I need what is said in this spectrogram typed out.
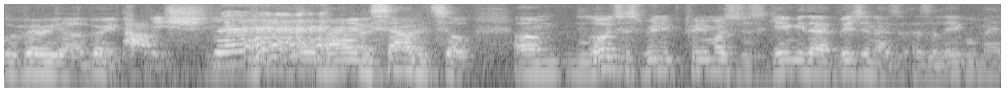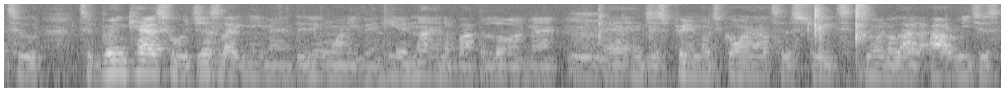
we're very, uh, very polished, very Miami sounding. So um, the Lord just really, pretty much just gave me that vision as, as a label, man, to to bring cats who were just like me, man. They didn't want to even hear nothing about the Lord, man, Mm. and, and just pretty much going out to the streets, doing a lot of outreaches,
